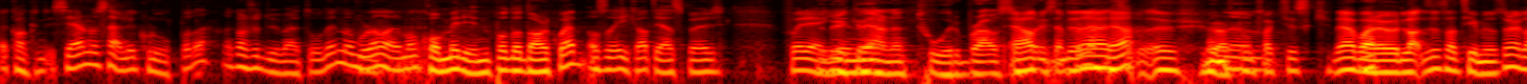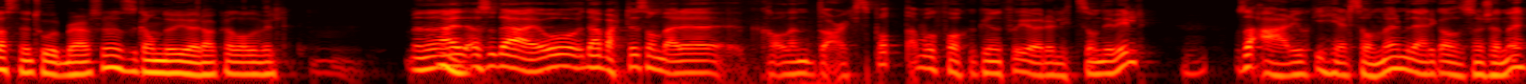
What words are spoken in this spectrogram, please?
jeg kan ikke si jeg er noe særlig klok på det. Kanskje du veit, Odin, men hvordan er det man kommer inn på the dark web? Altså Ikke at jeg spør for egen Du bruker jo gjerne en Tor-browser, ja, f.eks. det har jeg eh, hørt om, eh, faktisk. Det er bare det tar ti minutter å laste ned Tor-browser, så kan du gjøre akkurat hva du vil. Men det er, altså det er jo Det har vært et sånn der, Kall det en dark spot, da, hvor folk har kunnet få gjøre litt som de vil. Og så er det jo ikke helt sånn mer, men det er ikke alle som skjønner.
